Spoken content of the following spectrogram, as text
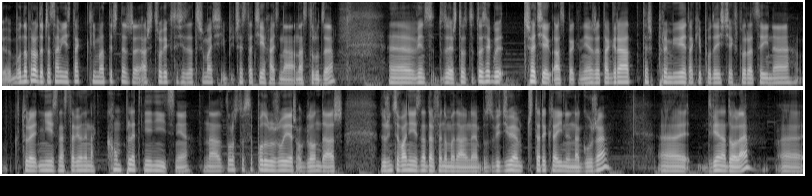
Bo naprawdę czasami jest tak klimatyczne, że aż człowiek chce się zatrzymać i przestać jechać na, na strudze. E, więc to, to, to jest jakby trzeci aspekt, nie? że ta gra też premiuje takie podejście eksploracyjne, które nie jest nastawione na kompletnie nic, nie? Na, po prostu sobie podróżujesz, oglądasz, Zróżnicowanie jest nadal fenomenalne. Zwiedziłem cztery krainy na górze, e, dwie na dole. E,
